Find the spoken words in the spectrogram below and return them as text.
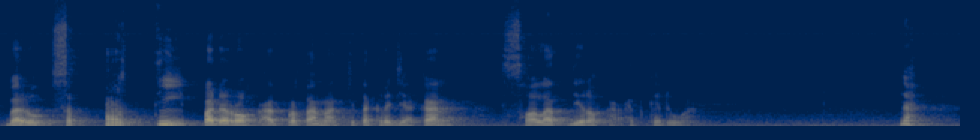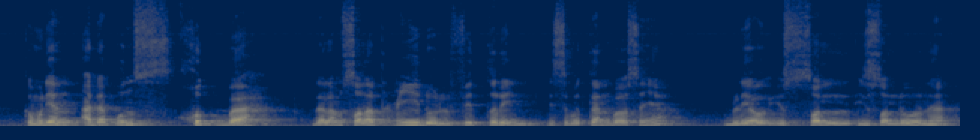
Baru seperti pada rokaat pertama Kita kerjakan Salat di rokaat kedua. Nah Kemudian adapun khutbah Dalam salat idul fitri Disebutkan bahwasanya Beliau yusalluna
